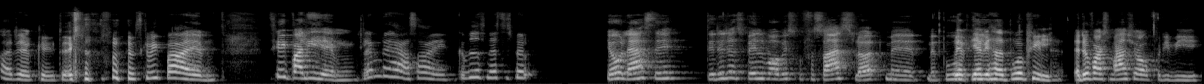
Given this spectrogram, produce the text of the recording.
Ej, det er okay, det er jeg glad for. Skal vi ikke bare, øhm, skal vi ikke bare lige øhm, glemme det her, og så øh, gå videre til næste spil? Jo, lad os det. Det er det der spil, hvor vi skulle forsvare et slot med, med burpil. ja, vi havde burpil. Ja, det var faktisk meget sjovt, fordi vi,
